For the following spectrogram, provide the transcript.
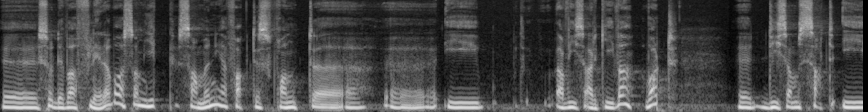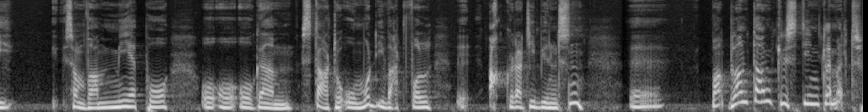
eh, Så det var flere av oss som gikk sammen. Jeg faktisk fant uh, uh, i avisarkivet vårt de som satt i som var med på å, å, å um, starte Omod, i hvert fall akkurat i begynnelsen. Blant annet Kristin Clemet,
